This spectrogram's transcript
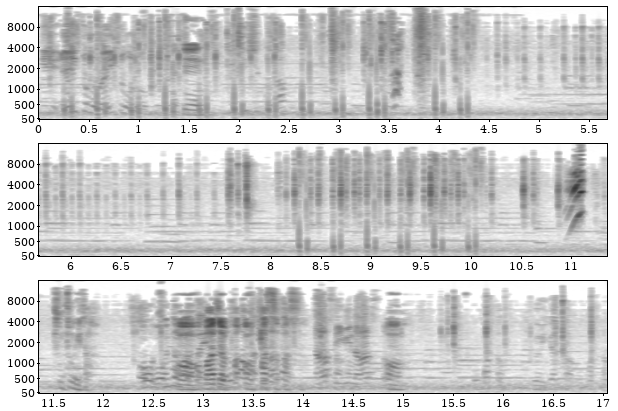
이 A 쪽으로 A 쪽으로 화이팅. 79다. 중통이다. 어, 중통 어, 맞다. 맞아. 이거 못 어, 봤다, 봤어, 못 봤어. 나왔어 이미 나왔어 어. 못 봤다. 이거 이겼다. 못 봤다.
